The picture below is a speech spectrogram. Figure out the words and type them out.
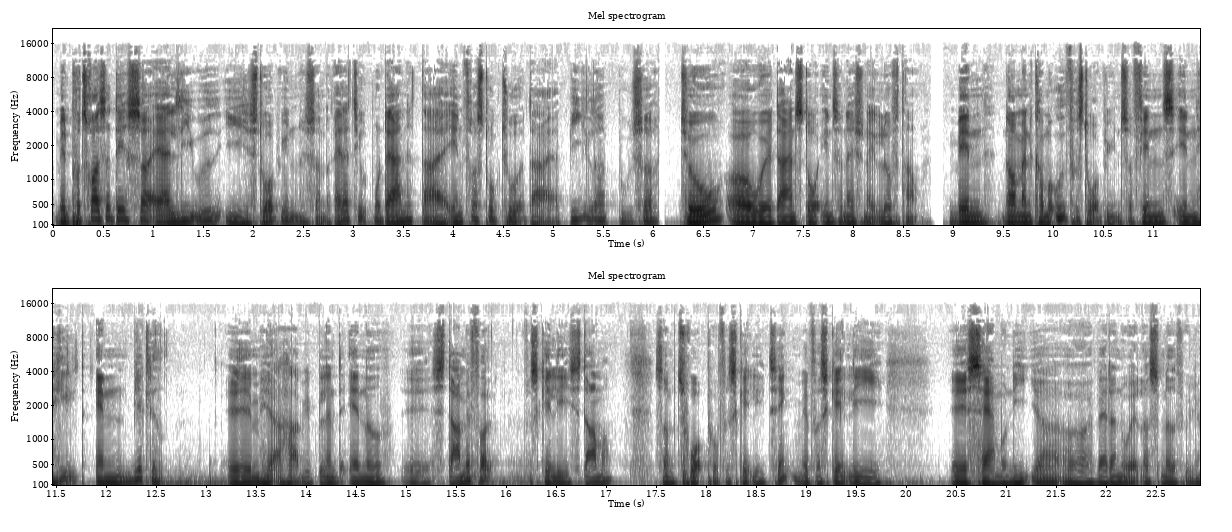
men på trods af det, så er livet i storbyen sådan relativt moderne. Der er infrastruktur, der er biler, busser, tog, og øh, der er en stor international lufthavn. Men når man kommer ud fra storbyen, så findes en helt anden virkelighed. Øhm, her har vi blandt andet øh, stammefolk, forskellige stammer, som tror på forskellige ting med forskellige øh, ceremonier og hvad der nu ellers medfølger.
